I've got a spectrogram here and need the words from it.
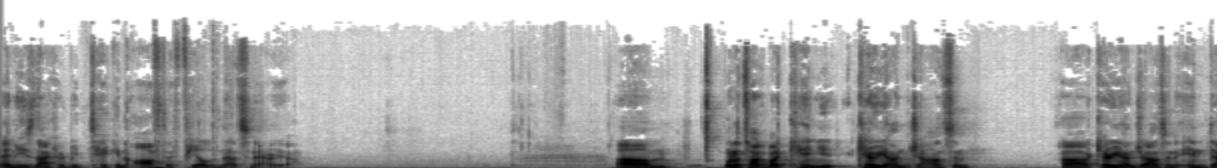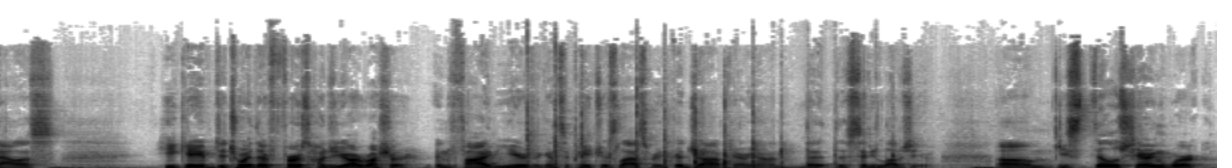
and he's not going to be taken off the field in that scenario. Um, want to talk about Kenyon, on Johnson? Uh, on Johnson in Dallas. He gave Detroit their first 100 yard rusher in five years against the Patriots last week. Good job, Carry on. The, the city loves you. Um, he's still sharing work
